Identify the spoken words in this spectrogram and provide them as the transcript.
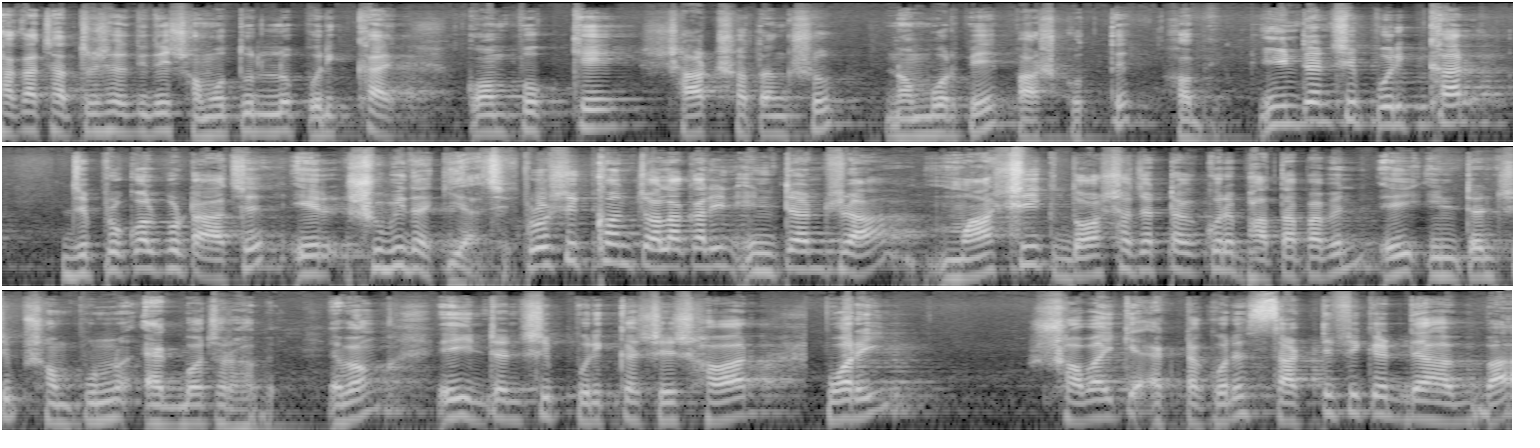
থাকা ছাত্রছাত্রীদের সমতুল্য পরীক্ষায় কমপক্ষে ষাট শতাংশ নম্বর পেয়ে পাশ করতে হবে। ইন্টার্নশিপ পরীক্ষার যে প্রকল্পটা আছে, এর সুবিধা কি আছে? প্রশিক্ষণ চলাকালীন ইন্টার্নরা মাসিক দশ হাজার টাকা করে ভাতা পাবেন। এই ইন্টার্নশিপ সম্পূর্ণ এক বছর হবে এবং এই ইন্টার্নশিপ পরীক্ষা শেষ হওয়ার পরেই সবাইকে একটা করে সার্টিফিকেট দেওয়া হবে বা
